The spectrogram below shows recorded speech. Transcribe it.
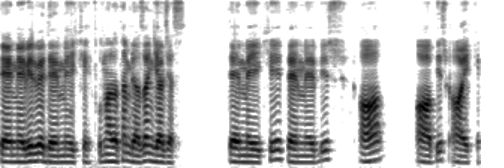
DM1 ve DM2. Bunlar zaten birazdan geleceğiz. DM2, DM1, A, A1, A2.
